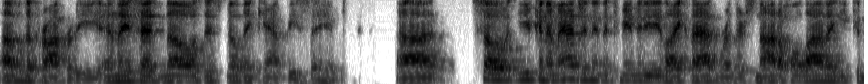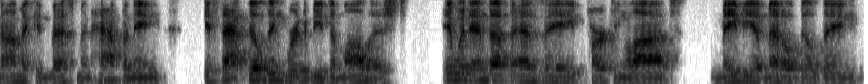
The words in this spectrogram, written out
of the property. And they said, no, this building can't be saved. Uh, so you can imagine in a community like that, where there's not a whole lot of economic investment happening, if that building were to be demolished, it would end up as a parking lot, maybe a metal building,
